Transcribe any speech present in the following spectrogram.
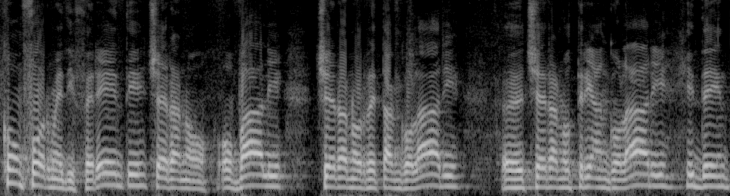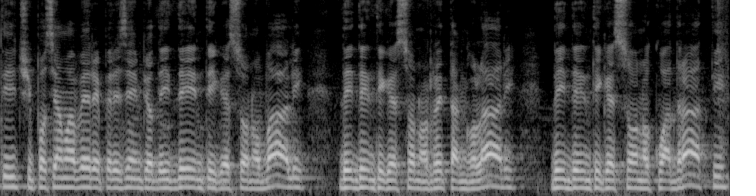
con forme differenti, c'erano ovali, c'erano rettangolari, eh, c'erano triangolari i denti, ci possiamo avere per esempio dei denti che sono ovali, dei denti che sono rettangolari, dei denti che sono quadrati,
